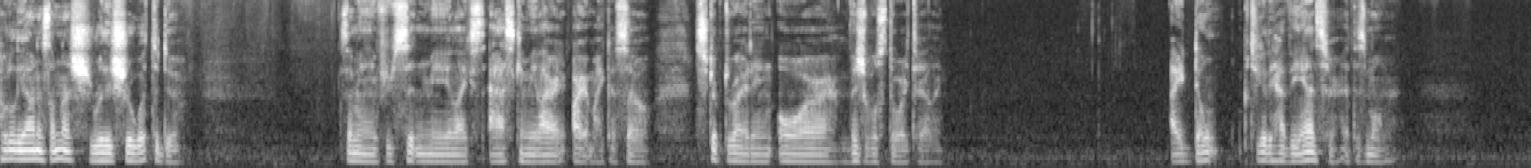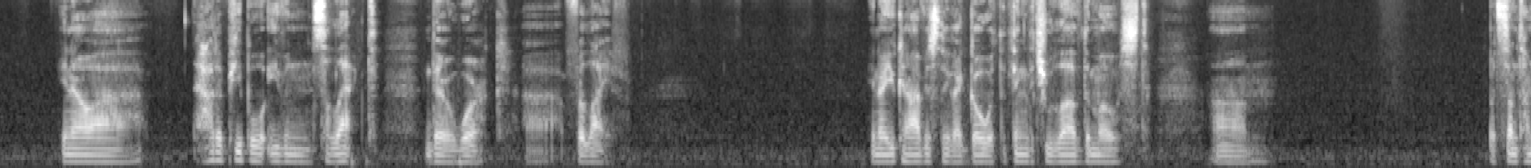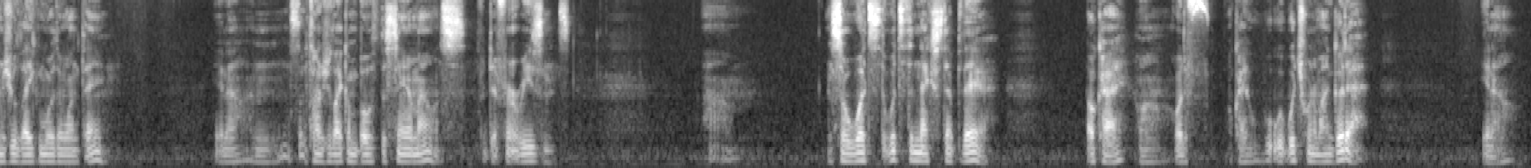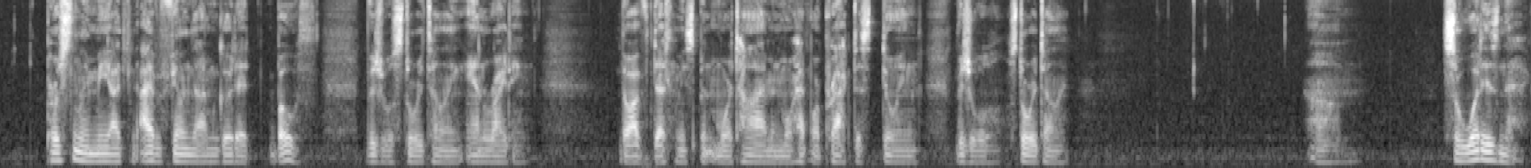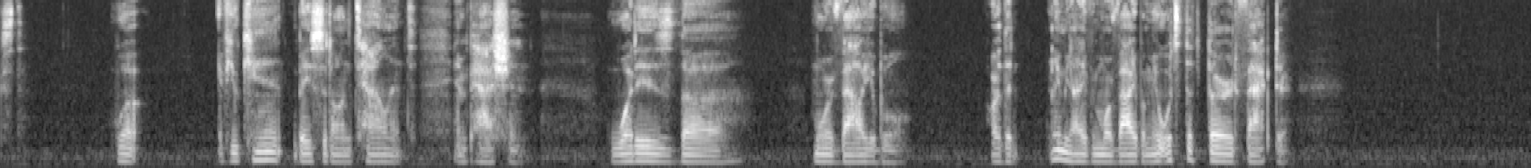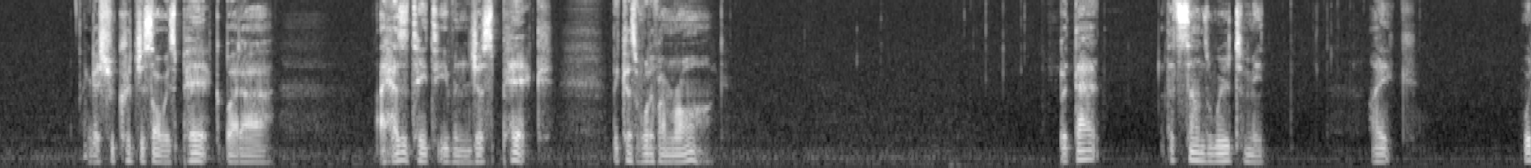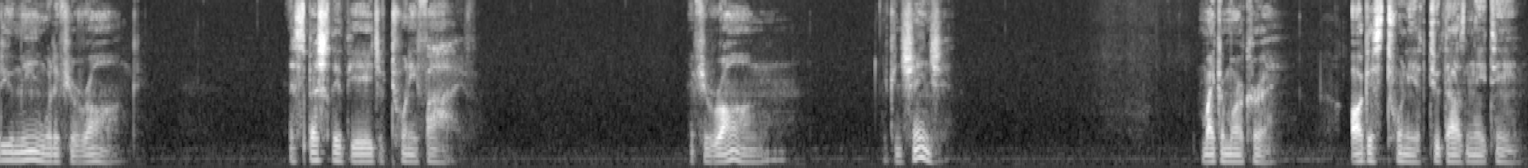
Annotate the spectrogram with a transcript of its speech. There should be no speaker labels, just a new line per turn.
totally honest, I'm not sh- really sure what to do. Because, I mean, if you're sitting me, like, asking me, all right, all right, Micah, so script writing or visual storytelling, I don't particularly have the answer at this moment. You know, uh, how do people even select their work uh, for life? You know, you can obviously like go with the thing that you love the most, um, but sometimes you like more than one thing. You know, and sometimes you like them both the same amounts for different reasons. Um, and so, what's the, what's the next step there? Okay, well, what if? Okay, w- which one am I good at? You know, personally, me, I, I have a feeling that I'm good at both visual storytelling and writing. Though I've definitely spent more time and more had more practice doing visual storytelling. Um, so what is next? What if you can't base it on talent and passion? What is the more valuable, or the maybe not even more valuable? I mean, what's the third factor? I guess you could just always pick, but uh, I hesitate to even just pick because what if I'm wrong? But that that sounds weird to me. Like, what do you mean? What if you're wrong? Especially at the age of 25. If you're wrong, you can change it. Micah Marcray, August 20th, 2018.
